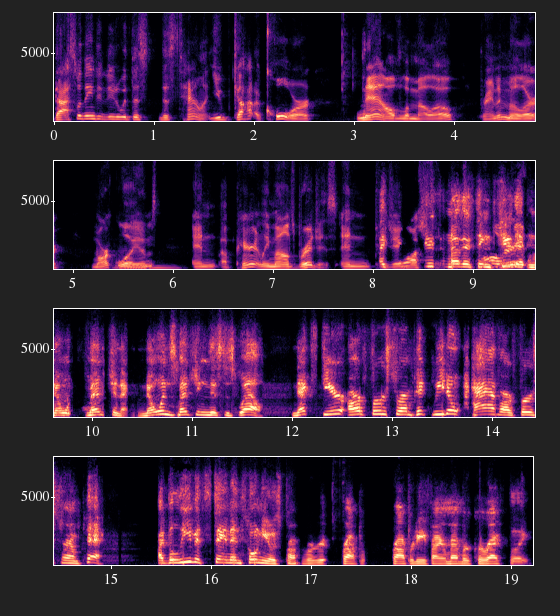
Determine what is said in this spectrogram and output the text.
That's what they need to do with this this talent. You've got a core now of Lamelo, Brandon Miller, Mark Williams, mm. And apparently Miles Bridges and PJ Here's another thing oh, too that no one's mentioning. No one's mentioning this as well. Next year, our first round pick, we don't have our first round pick. I believe it's San Antonio's proper, proper property, if I remember correctly.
